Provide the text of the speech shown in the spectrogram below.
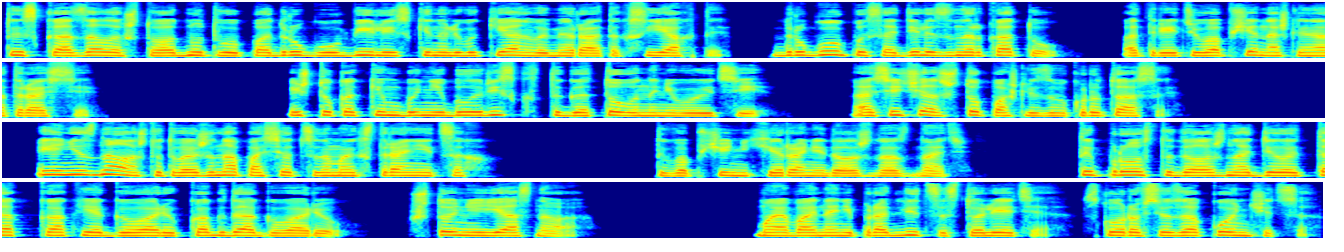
Ты сказала, что одну твою подругу убили и скинули в океан в Эмиратах с яхты, другую посадили за наркоту, а третью вообще нашли на трассе. И что каким бы ни был риск, ты готова на него идти. А сейчас что пошли за выкрутасы? Я не знала, что твоя жена пасется на моих страницах. Ты вообще ни хера не должна знать. Ты просто должна делать так, как я говорю, когда говорю. Что неясного? Моя война не продлится столетия, скоро все закончится.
